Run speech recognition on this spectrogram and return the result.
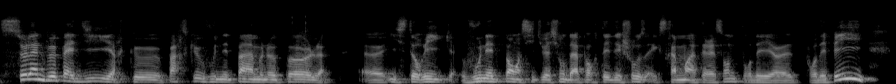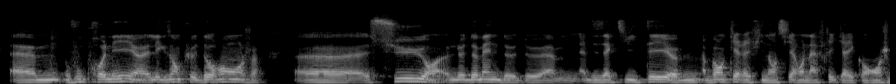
Cela ne veut pas dire que parce que vous n'êtes pas un monopole historique, vous n'êtes pas en situation d'apporter des choses extrêmement intéressantes pour des, des pays. vous prenez l'exemple d'Orange euh, sur le domaine de, euh, des activités euh, bancaires et financières en Afrique avec Orange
